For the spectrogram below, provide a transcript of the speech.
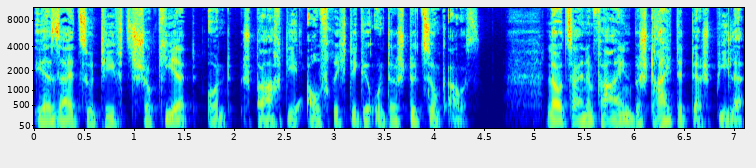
er sei zutiefst schockiert und sprach die aufrichtige Unterstützung aus. Laut seinem Verein bestreitet der Spieler,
